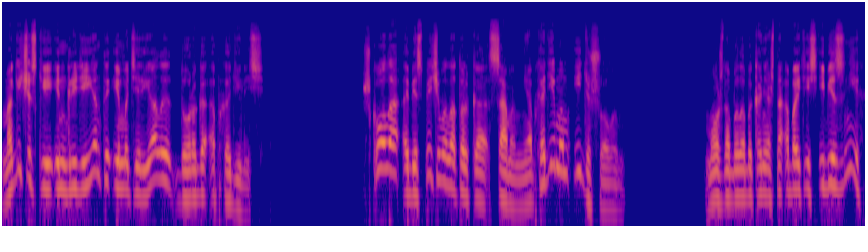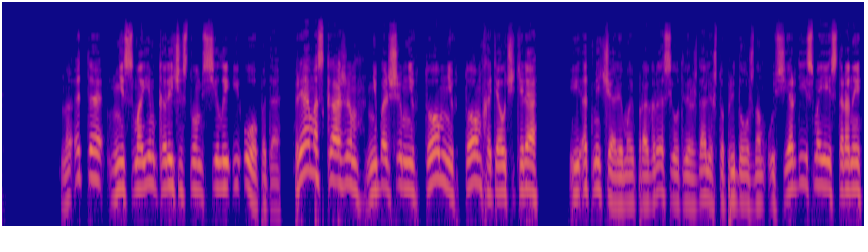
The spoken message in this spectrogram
Магические ингредиенты и материалы дорого обходились. Школа обеспечивала только самым необходимым и дешевым. Можно было бы, конечно, обойтись и без них, но это не с моим количеством силы и опыта. Прямо скажем, небольшим ни в том, ни в том, хотя учителя и отмечали мой прогресс и утверждали, что при должном усердии с моей стороны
